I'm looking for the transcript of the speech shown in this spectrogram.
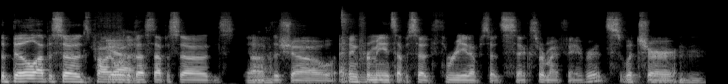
The Bill episode's probably one of the best episodes Yeah. of the show. I think for me, it's episode three and episode six are my favorites, which are Mhm.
